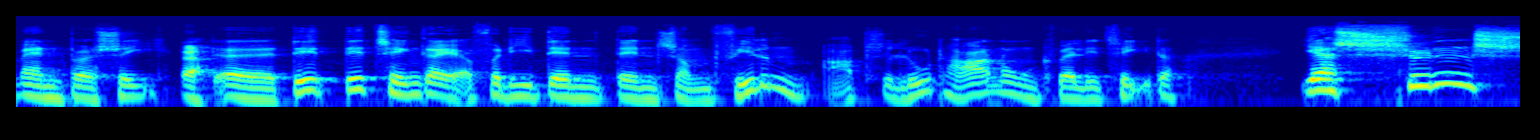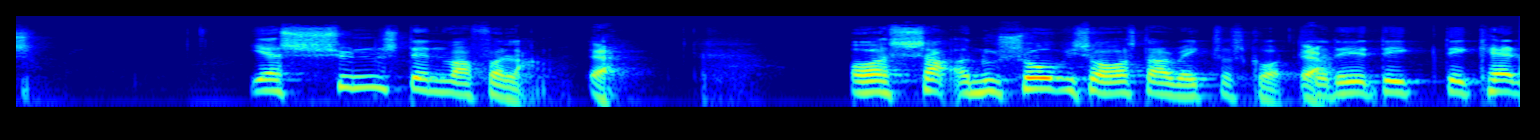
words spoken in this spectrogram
man bør se. Ja. Øh, det, det tænker jeg, fordi den, den som film absolut har nogle kvaliteter. Jeg synes, jeg synes, den var for lang. Ja, Og, så, og nu så vi så også Director's Cut. Ja. Så det, det, det kan,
